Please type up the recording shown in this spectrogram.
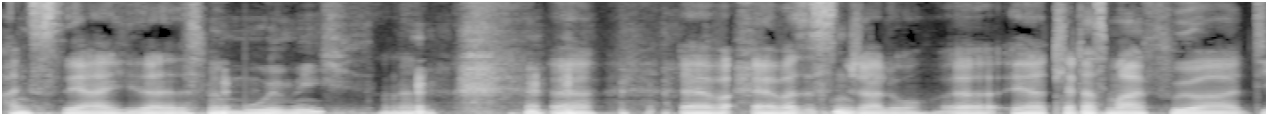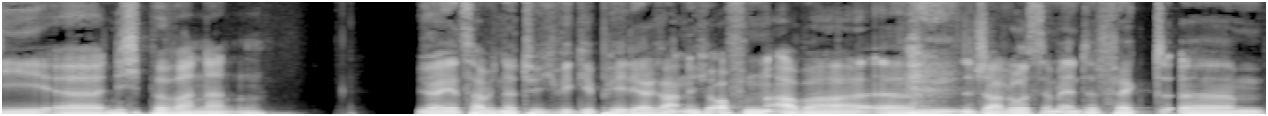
Angst ja, das ist mir mulmig. ne? äh, äh, äh, was ist ein Jallo? Äh, erklärt das mal für die äh, Nicht-Bewanderten. Ja, jetzt habe ich natürlich Wikipedia gerade nicht offen, aber ähm, Giallo ist im Endeffekt ähm,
